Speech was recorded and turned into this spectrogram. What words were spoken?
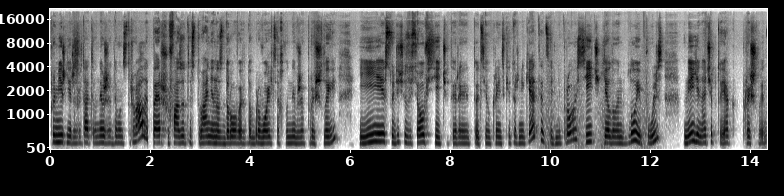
проміжні результати вони вже демонстрували. Першу фазу тестування на здорових добровольцях вони вже пройшли. І судячи з усього, всі чотири то ці українські турнікети: це Дніпро, Січ, Yellow and Blue і Пульс. Вони є, начебто, як пройшли.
